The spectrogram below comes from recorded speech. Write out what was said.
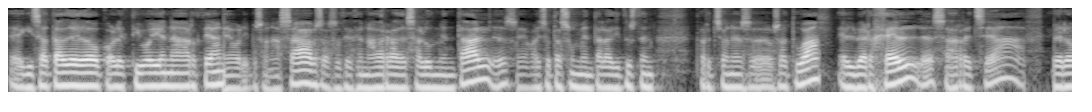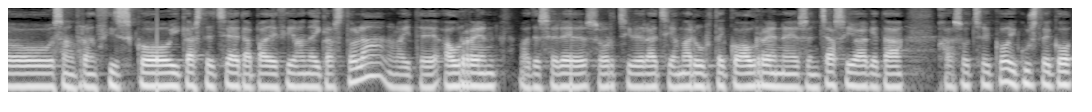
e, gizatalde edo kolektiboien artean, hori pues ANASAPS, Asociación Navarra de Salud Mental, ez? E, gaizotasun mentala dituzten pertsonez osatua, El Bergel, ez? Arretxea, pero San Francisco ikastetxea eta padeziganda ikastola, nolaite aurren, batez ere, sortzi beratzi amar urteko aurren e, sentsazioak eta jasotzeko, ikusteko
